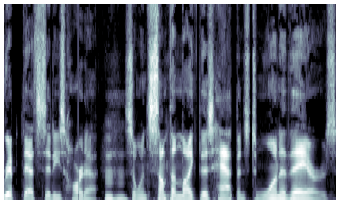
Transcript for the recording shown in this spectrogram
ripped that city's heart out. Mm-hmm. So when something like this happens to one of theirs,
